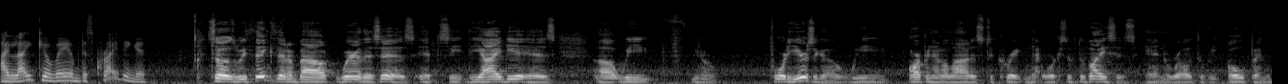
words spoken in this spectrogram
I like your way of describing it. So as we think then about where this is, it's the, the idea is uh, we, you know, 40 years ago, we ARPANET allowed us to create networks of devices in a relatively open,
